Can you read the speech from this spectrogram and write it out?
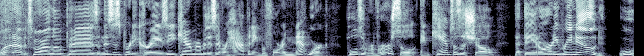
what up? It's Mario Lopez, and this is pretty crazy. Can't remember this ever happening before. A network pulls a reversal and cancels a show that they had already renewed. Ooh,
